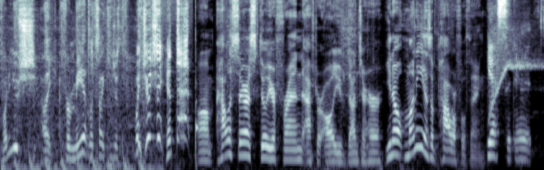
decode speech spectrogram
What do you sh like? For me, it looks like you just wait. Did you actually hit that? Um, how is Sarah still your friend after all you've done to her? You know, money is a powerful thing. Yes, it is.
